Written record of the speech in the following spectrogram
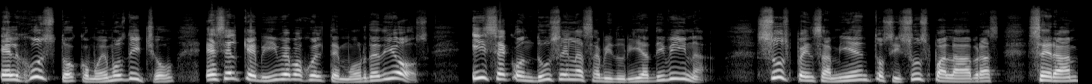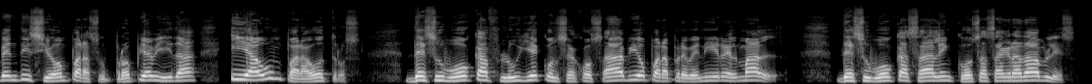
El justo, como hemos dicho, es el que vive bajo el temor de Dios y se conduce en la sabiduría divina. Sus pensamientos y sus palabras serán bendición para su propia vida y aún para otros. De su boca fluye consejo sabio para prevenir el mal. De su boca salen cosas agradables,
